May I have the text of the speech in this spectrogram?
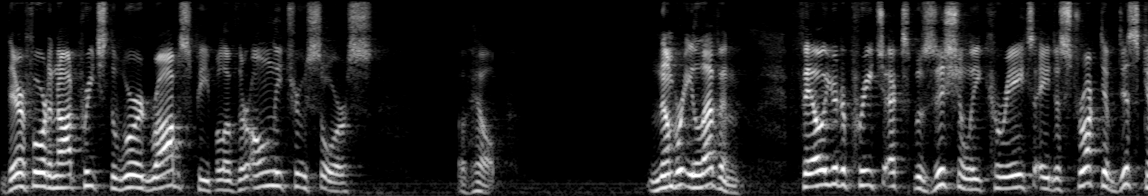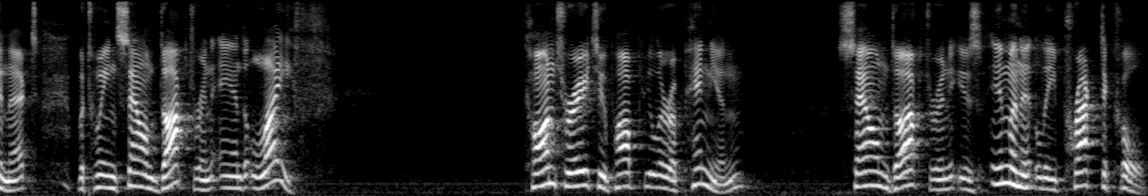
Therefore, to not preach the word robs people of their only true source of help. Number 11 Failure to preach expositionally creates a destructive disconnect between sound doctrine and life. Contrary to popular opinion, sound doctrine is eminently practical.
